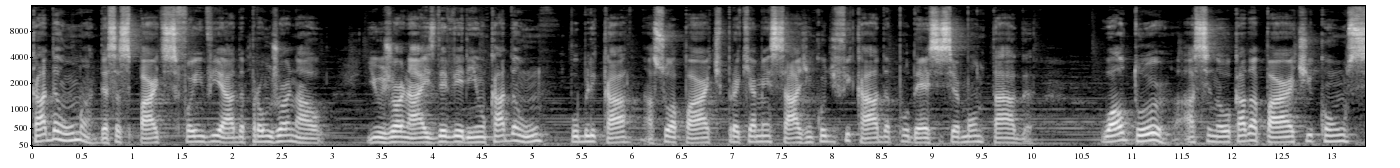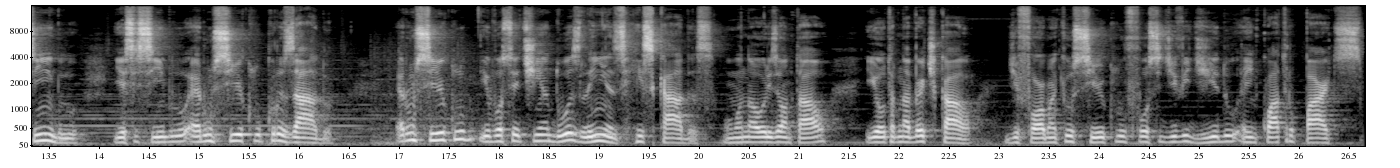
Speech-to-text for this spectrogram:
Cada uma dessas partes foi enviada para um jornal, e os jornais deveriam cada um publicar a sua parte para que a mensagem codificada pudesse ser montada. O autor assinou cada parte com um símbolo, e esse símbolo era um círculo cruzado. Era um círculo e você tinha duas linhas riscadas, uma na horizontal e outra na vertical. de forma que o círculo fosse dividido em quatro partes.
